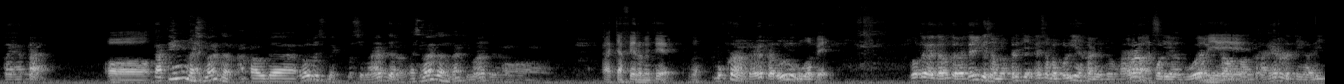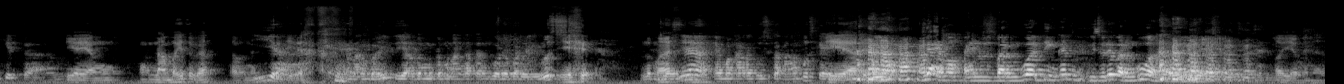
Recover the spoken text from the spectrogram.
Toyota Oh Tapi ini masih magang? Apa udah lulus, Bek? masih magang Masih magang kan? masih magang Oh. Kaca film itu ya? Bukan. bukan Toyota dulu gua Apa ya? gua Toyota Toyota juga sama kerja eh sama kuliah kan itu karena Oh, kuliah gua oh, di iya, tahun-tahun iya. terakhir udah tinggal dikit kan Iya yang nambah itu kan tahunnya? iya nambah itu yang temen-temen angkatan gua udah pada lulus Iya. Lu masih. Kayaknya emang karena gue suka kampus Iya. kayaknya. Enggak emang pengen lulus bareng gua, Ding kan wisuda bareng gua. Oh iya benar.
